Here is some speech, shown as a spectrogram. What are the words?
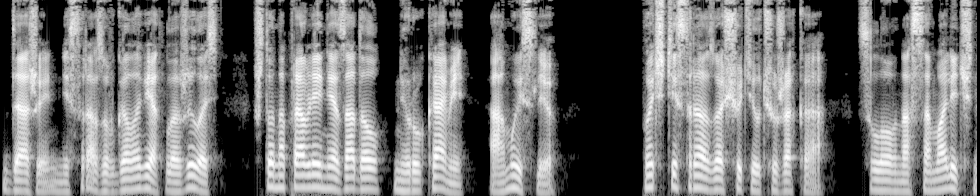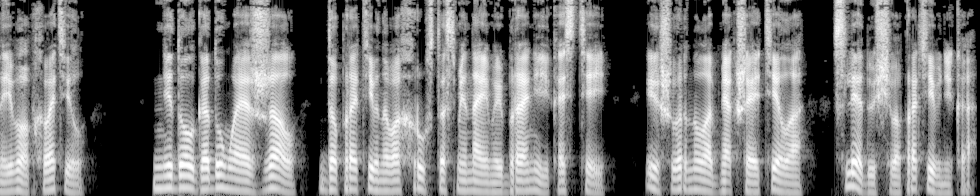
Даже не сразу в голове отложилось, что направление задал не руками, а мыслью. Почти сразу ощутил чужака, словно самолично его обхватил. Недолго думая, сжал до противного хруста сминаемой брони и костей и швырнул обмякшее тело следующего противника.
